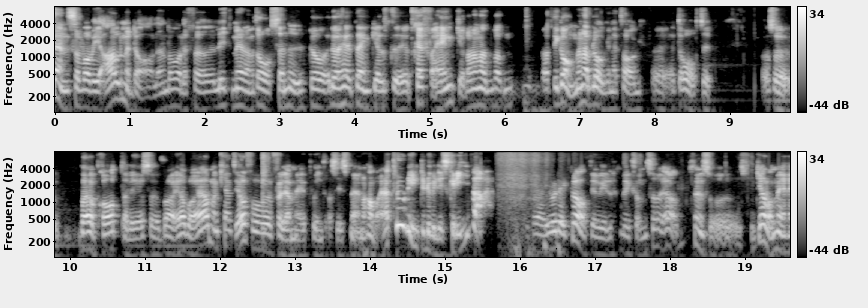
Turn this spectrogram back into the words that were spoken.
sen så var vi i Almedalen, vad var det för lite mer än ett år sedan nu. Då, då helt enkelt jag träffade Henke. Då han hade varit, varit igång med den här bloggen ett tag. Ett år typ. Och så började prata vi och så bara, jag bara, ja men kan inte jag få följa med på Interrasismen? Och han bara, jag trodde inte du ville skriva. Jo, det är klart jag vill. Liksom. Så ja, sen så fick jag vara med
